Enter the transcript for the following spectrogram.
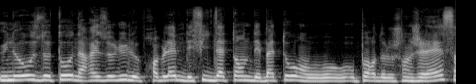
une hausse de taux n'a résolu le problème des files d'attente des bateaux au, port de Los Angeles.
